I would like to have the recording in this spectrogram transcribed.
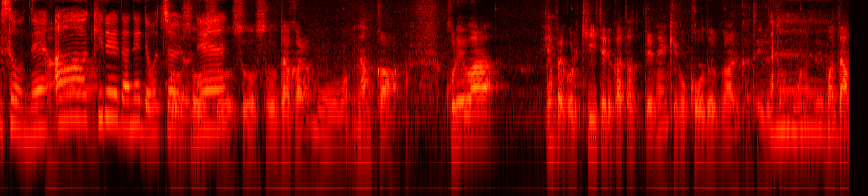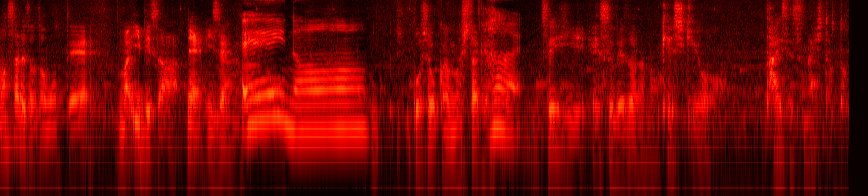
そうね。ああ綺麗だねで終わっちゃうよね。そうそうそうそう。だからもうなんかこれはやっぱりこれ聞いてる方ってね結構行動力ある方いると思うので、まあ騙されたと思って、まあ、イビサね以前えー、いいな。ご紹介もしたけど、はい、ぜひエスベドラの景色を大切な人と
